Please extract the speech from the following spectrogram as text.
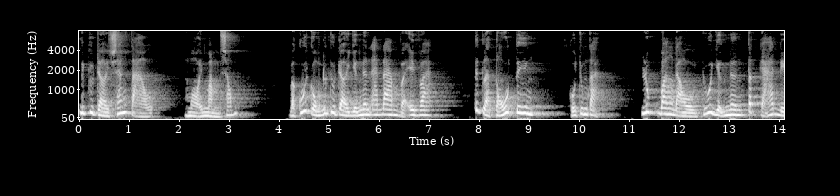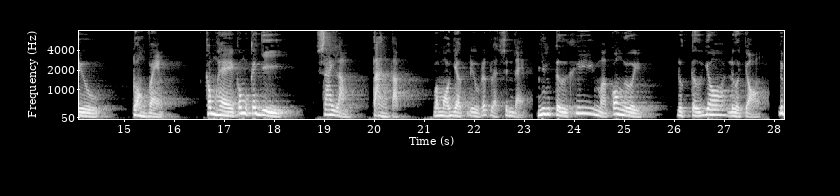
Đức Chúa Trời sáng tạo mọi mầm sống. Và cuối cùng Đức Chúa Trời dựng nên Adam và Eva, Tức là tổ tiên của chúng ta. Lúc ban đầu chúa dựng nên tất cả đều toàn vẹn, không hề có một cái gì sai lầm, tàn tật, và mọi vật đều rất là xinh đẹp. Nhưng từ khi mà con người được tự do lựa chọn, đức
